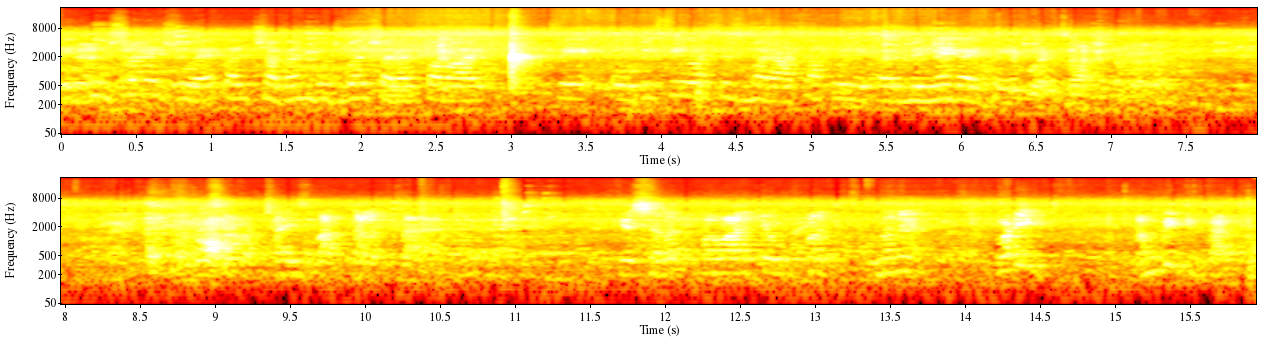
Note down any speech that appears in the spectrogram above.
एक दूसरा इशू है कल छगन भुजबल शरद पवार से ओबीसी वर्सेस मराठा को लेकर मिलने गए थे अच्छा इस बात का लगता है कि शरद पवार के ऊपर उन्होंने बड़ी लंबी टीका की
